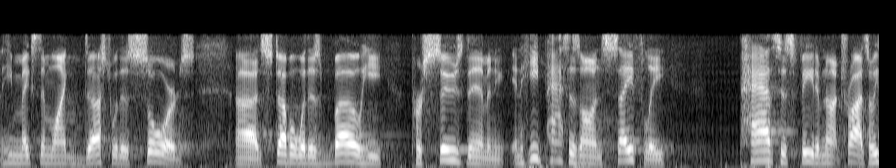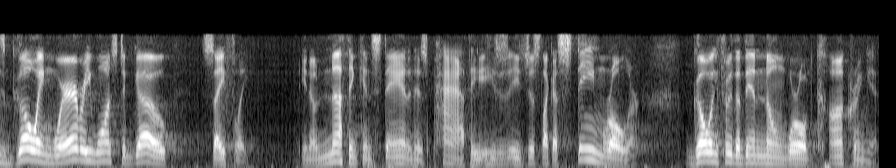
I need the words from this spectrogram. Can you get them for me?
He makes them like dust with his swords, uh, stubble with his bow. He pursues them, and and he passes on safely. Paths his feet have not trod. So he's going wherever he wants to go safely. You know, nothing can stand in his path. He, he's, he's just like a steamroller going through the then known world, conquering it.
